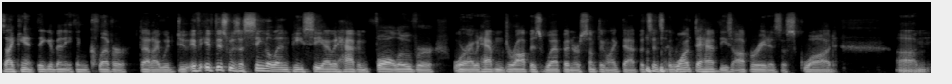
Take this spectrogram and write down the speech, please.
'Cause I can't think of anything clever that I would do. If, if this was a single NPC, I would have him fall over or I would have him drop his weapon or something like that. But since I want to have these operate as a squad, um,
